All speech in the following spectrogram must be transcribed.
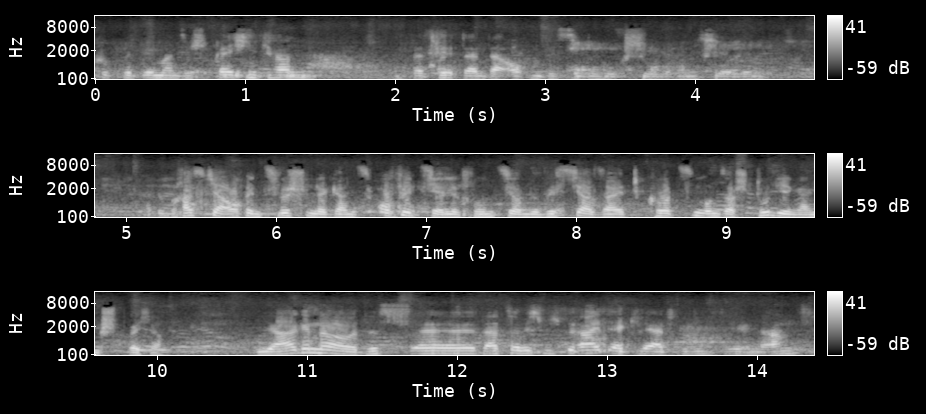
guck, mit wem man so sprechen kann und vertrete dann da auch ein bisschen die Hochschule, wenn ich hier bin. Du hast ja auch inzwischen eine ganz offizielle Funktion. Du bist ja seit kurzem unser Studiengangssprecher. Ja, genau, das, äh, dazu habe ich mich bereit erklärt für dieses Ehrenamt.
